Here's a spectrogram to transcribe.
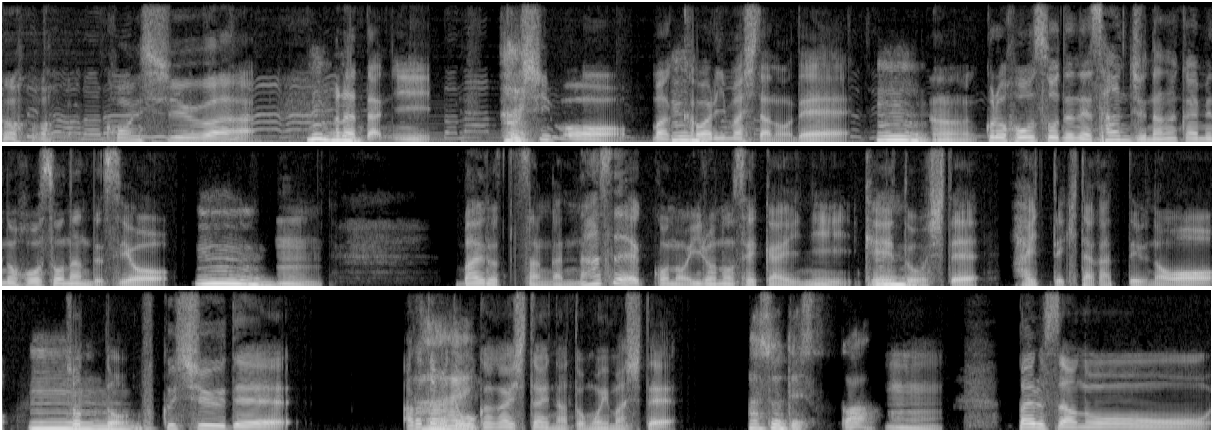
の今週は、新たに、はい。年も、まあ、うん。変わりましたので、うん。うん、これ放送でね、37回目の放送なんですよ。うん。うん。バイオレットさんがなぜこの色の世界に傾倒して入ってきたかっていうのを、うん。ちょっと復習で改めてお伺いしたいなと思いまして。あそうですか。うん。バイオレットさん、あのー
